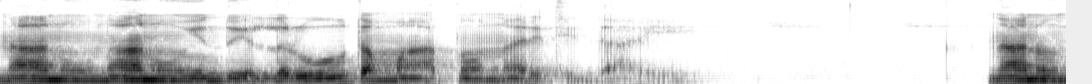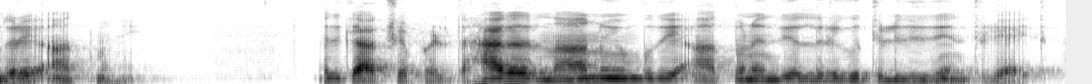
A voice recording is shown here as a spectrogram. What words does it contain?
ನಾನು ನಾನು ಎಂದು ಎಲ್ಲರೂ ತಮ್ಮ ಆತ್ಮವನ್ನು ಅರಿತಿದ್ದಾರೆ. ನಾನು ಅಂದರೆ ಆತ್ಮನೇ. ಅದಕ್ಕೆ ಆಕ್ಷೇಪ ಹೇಳ್ತಾರೆ. ಹಾಗಾದರೆ ನಾನು ಎಂಬುದೇ ಆತ್ಮನೆಂದು ಎಲ್ಲರಿಗೂ ತಿಳಿದಿದೆ ಅಂತೇಳಿ ಆಯಿತು.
